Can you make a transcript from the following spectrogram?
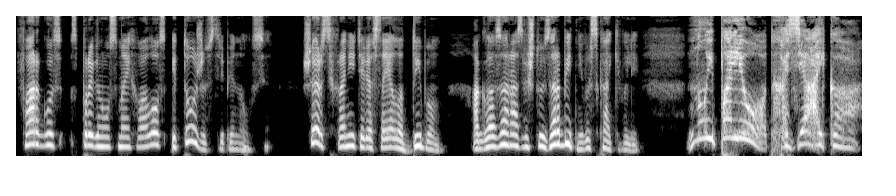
Фаргус спрыгнул с моих волос и тоже встрепенулся. Шерсть хранителя стояла дыбом, а глаза разве что из орбит не выскакивали. «Ну и полет, хозяйка!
